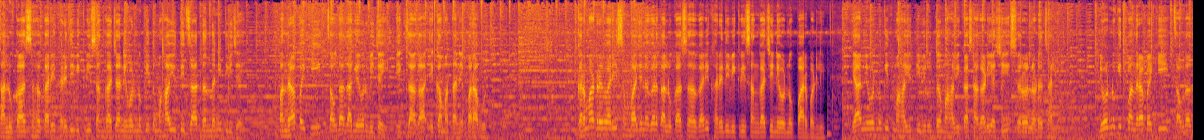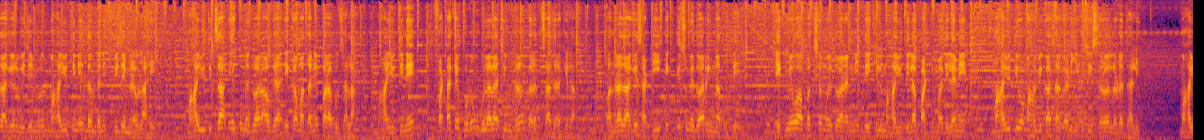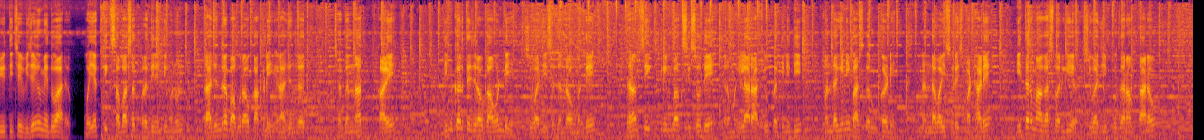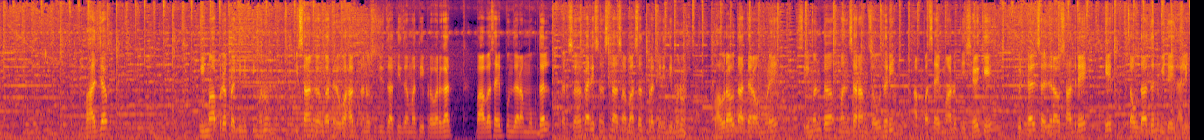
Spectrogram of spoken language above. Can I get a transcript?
तालुका सहकारी खरेदी विक्री संघाच्या निवडणुकीत महायुतीचा दणदणीत विजय. पंधरापैकी चौदा जागेवर विजयी एक जागा एका मताने पराभूत. करमाड रविवारी संभाजीनगर तालुका सहकारी खरेदी विक्री संघाची निवडणूक पार पडली. या निवडणुकीत महायुती विरुद्ध महाविकास आघाडी अशी सरळ लढत झाली. निवडणुकीत पंधरापैकी चौदा जागेवर विजय मिळून महायुतीने दणदणीत विजय मिळवला आहे. महायुतीचा एक उमेदवार अवघ्या एका मताने पराभूत झाला. महायुतीने फटाके फोडून गुलालाची उधळण करत साजरा केला. पंधरा जागेसाठी एकतीस उमेदवार रिंगणात होते. एकमेव अपक्ष उमेदवारांनी देखील महायुतीला पाठिंबा दिल्याने महायुती व महाविकास आघाडी अशी सरळ लढत झाली. महायुतीचे विजयी उमेदवार वैयक्तिक सभासद प्रतिनिधी म्हणून राजेंद्र बाबूराव काकडे राजेंद्र छगन्नाथ काळे दिनकर तेजराव गावंडे शिवाजी सजनरावमध्ये धरमसिंग त्रिंबक सिसोदे तर महिला राखीव प्रतिनिधी मंदागिनी भास्कर उकरडे नंदाबाई सुरेश पठाडे इतर मागासवर्गीय शिवाजी पुजाराम तारव भाजप विमाप्र प्रतिनिधी म्हणून किसान गंगाधर वाहक अनुसूचित जाती जमाती प्रवर्गात बाबासाहेब पुंजाराम मुगदल तर सहकारी संस्था सभासद प्रतिनिधी म्हणून भाऊराव तात्याराव मुळे श्रीमंत मनसाराम चौधरी आप्पासाहेब मारुती शेळके विठ्ठल सजराव सादरे हे चौदा जण विजयी झाले.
